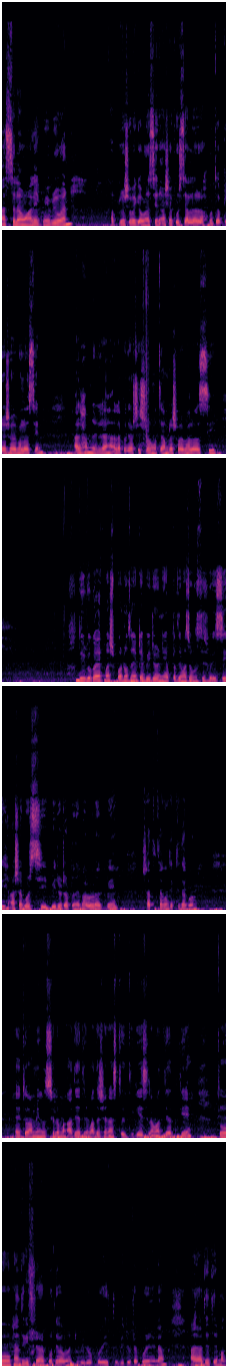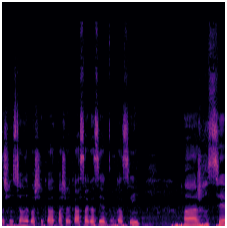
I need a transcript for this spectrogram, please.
আসসালামু আলাইকুম এভরিওয়ান। আপনারা সবাই কেমন আছেন? আশা করছি আল্লাহর রহমতে আপনারা সবাই ভালো আছেন। আলহামদুলিল্লাহ, আল্লাহ পাকের অশেষ রহমতে আমরা সবাই ভালো আছি। দীর্ঘ কয়েক মাস পর নতুন একটা ভিডিও নিয়ে আপনাদের মাঝে উপস্থিত হয়েছি। আশা করছি ভিডিওটা আপনাদের ভালো লাগবে। সাথে থাকুন, দেখতে থাকুন। এই তো আমি হচ্ছিলাম আদিয়াতের মাদ্রাসায় নাচতে দিতে গিয়েছিলাম আদিয়াতকে তো ওখান থেকে ফেরার পথে ভাবলাম একটু ভিডিও করি। তো ভিডিওটা করে নিলাম। আর আদিয়াতের মাদ্রাসা হচ্ছে আমাদের বাসার বাসার কাছাকাছি, একদম কাছেই। আর হচ্ছে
